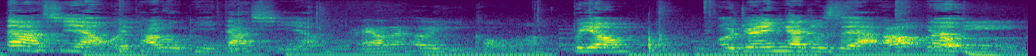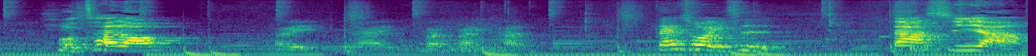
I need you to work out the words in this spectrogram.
大西洋维他露皮大西洋。还要再喝一口吗？不用我觉得应该就这样。好用你我猜喽可以你来翻翻看。再说一次。大西洋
